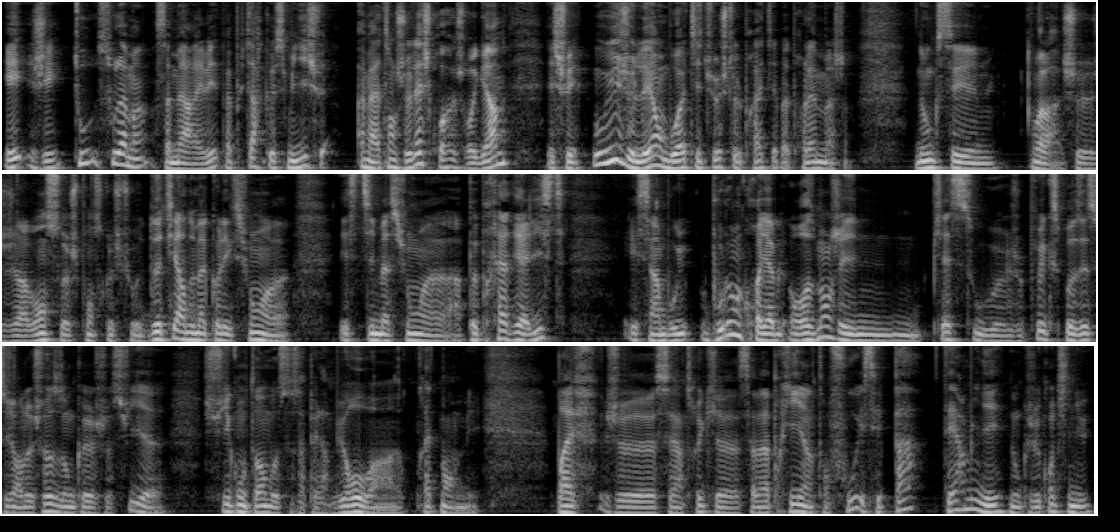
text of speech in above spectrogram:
et j'ai tout sous la main. Ça m'est arrivé, pas plus tard que ce midi, je fais, ah mais attends, je l'ai, je crois, je regarde, et je fais, oui, je l'ai en boîte, si tu veux, je te le prête, y a pas de problème, machin. Donc c'est, voilà, j'avance, je, pense que je suis aux deux tiers de ma collection, euh, estimation euh, à peu près réaliste, et c'est un boulot incroyable. Heureusement, j'ai une pièce où euh, je peux exposer ce genre de choses, donc je suis, je suis content. Bon, ça s'appelle un bureau, hein, concrètement, mais bref, je, c'est un truc, ça m'a pris un temps fou et c'est pas terminé, donc je continue.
